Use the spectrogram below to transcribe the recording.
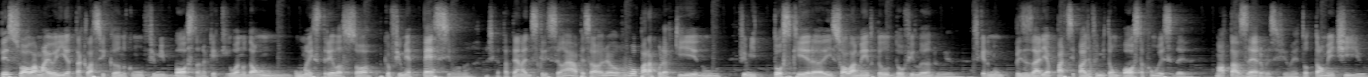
pessoal, a maioria, tá classificando como um filme bosta, né? Porque o ano dá um, uma estrela só, porque o filme é péssimo, né? Acho que tá até na descrição. Ah, pessoal, eu vou parar por aqui. Num filme tosqueira e só lamento pelo Dolph Lundgren. Acho que ele não precisaria participar de um filme tão bosta como esse daí. Nota zero pra esse filme, é totalmente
